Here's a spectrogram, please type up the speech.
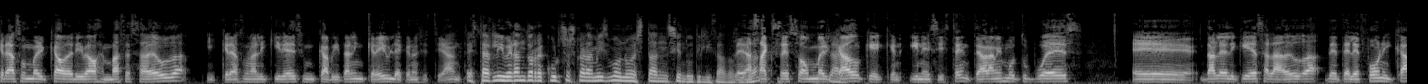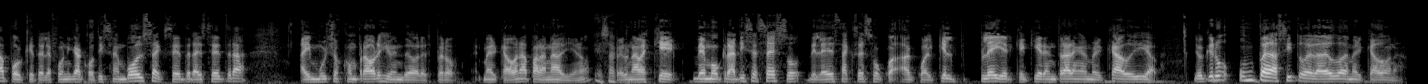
creas un mercado de derivados en base a esa deuda y creas una liquidez y un capital increíble que no existía antes. Estás liberando recursos que ahora mismo no están siendo utilizados. Le das ¿verdad? acceso a un mercado que, que inexistente. Ahora mismo tú puedes eh, darle liquidez a la deuda de Telefónica porque Telefónica cotiza en bolsa, etcétera, etcétera. Hay muchos compradores y vendedores, pero Mercadona para nadie, ¿no? Exacto. Pero una vez que democratices eso, le des acceso a cua- a cualquier player que quiera entrar en el mercado y diga, yo quiero un pedacito de la deuda de Mercadona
